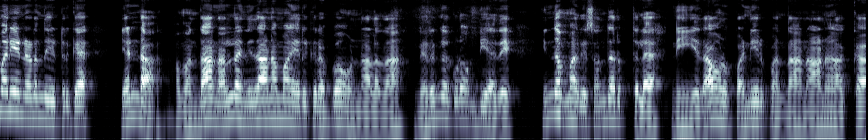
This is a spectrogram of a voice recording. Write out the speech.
மாதிரியே நடந்துகிட்டு இருக்க. ஏண்டா அவன் தான் நல்ல நிதானமாக இருக்கிறப்ப உன்னால தான் நெருங்க கூட முடியாது. இந்த மாதிரி சந்தர்ப்பத்தில் நீ ஏதாவது ஒன்று பண்ணியிருப்பேன் தான் நானும் அக்கா.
